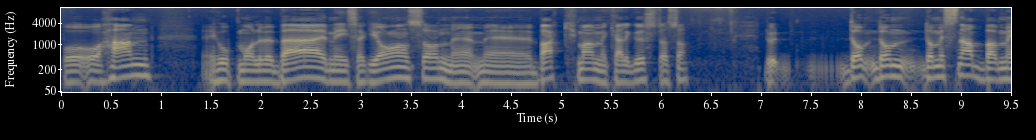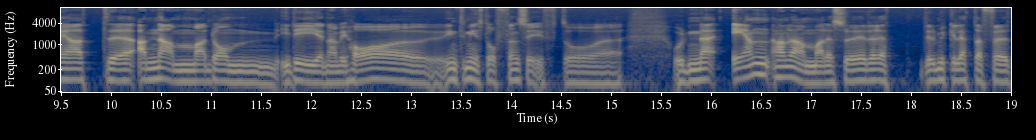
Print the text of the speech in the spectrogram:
Och, och han ihop med Oliver Berg, med Isak Jansson, med, med Backman, med Kalle Gustafsson. De, de, de, är snabba med att eh, anamma de idéerna vi har, inte minst offensivt. Och, eh, och när en anammar det så är det, rätt, det är mycket lättare för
